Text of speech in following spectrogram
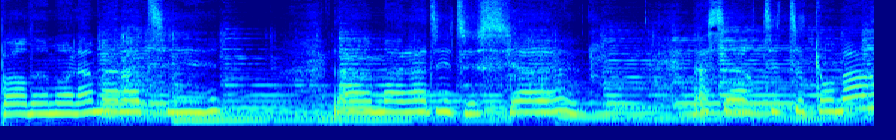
Pardonne-moi la maladie, la maladie du siècle, la certitude qu'on a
